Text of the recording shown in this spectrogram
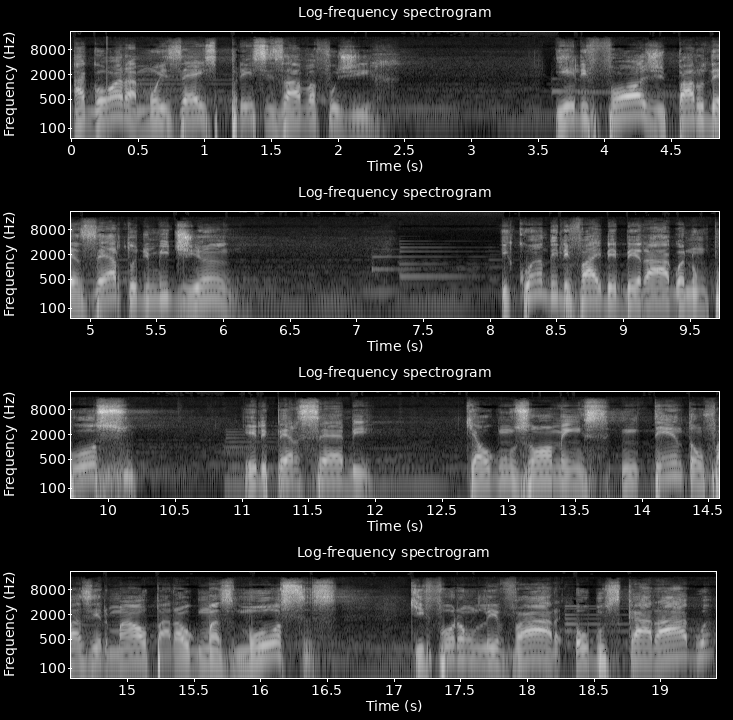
agora Moisés precisava fugir. E ele foge para o deserto de Midian. E quando ele vai beber água num poço, ele percebe que alguns homens intentam fazer mal para algumas moças que foram levar ou buscar água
